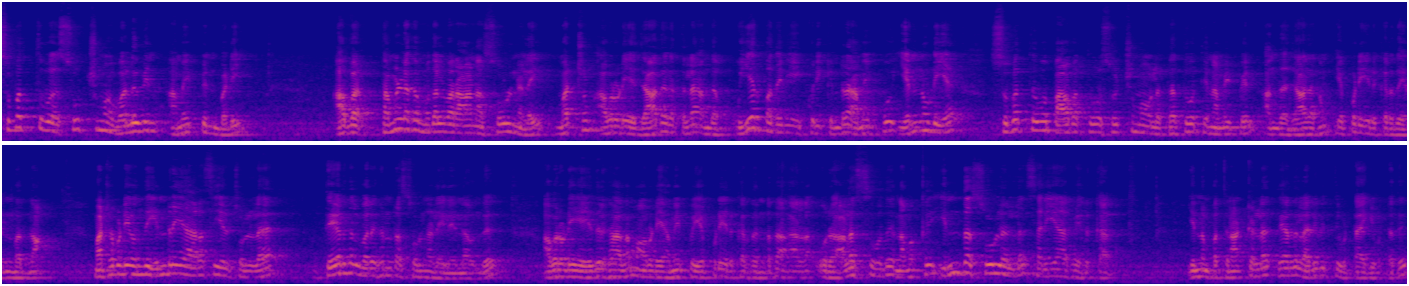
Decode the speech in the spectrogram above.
சுபத்துவ சூட்சும வலுவின் அமைப்பின்படி அவர் தமிழக முதல்வரான சூழ்நிலை மற்றும் அவருடைய ஜாதகத்தில் அந்த உயர் பதவியை குறிக்கின்ற அமைப்பு என்னுடைய சுபத்துவ பாவத்துவ சூட்சும உள்ள தத்துவத்தின் அமைப்பில் அந்த ஜாதகம் எப்படி இருக்கிறது என்பதுதான். மற்றபடி வந்து இன்றைய அரசியல் சொல்ல தேர்தல் வருகின்ற சூழ்நிலையில வந்து அவருடைய எதிர்காலம் அவருடைய அமைப்பு எப்படி இருக்கிறதுன்றதை அல- ஒரு அலசுவது நமக்கு இந்த சூழலில் சரியாக இருக்காது. இன்னும் பத்து நாட்களில் தேர்தல் அறிவித்து விட்டாகிவிட்டது.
